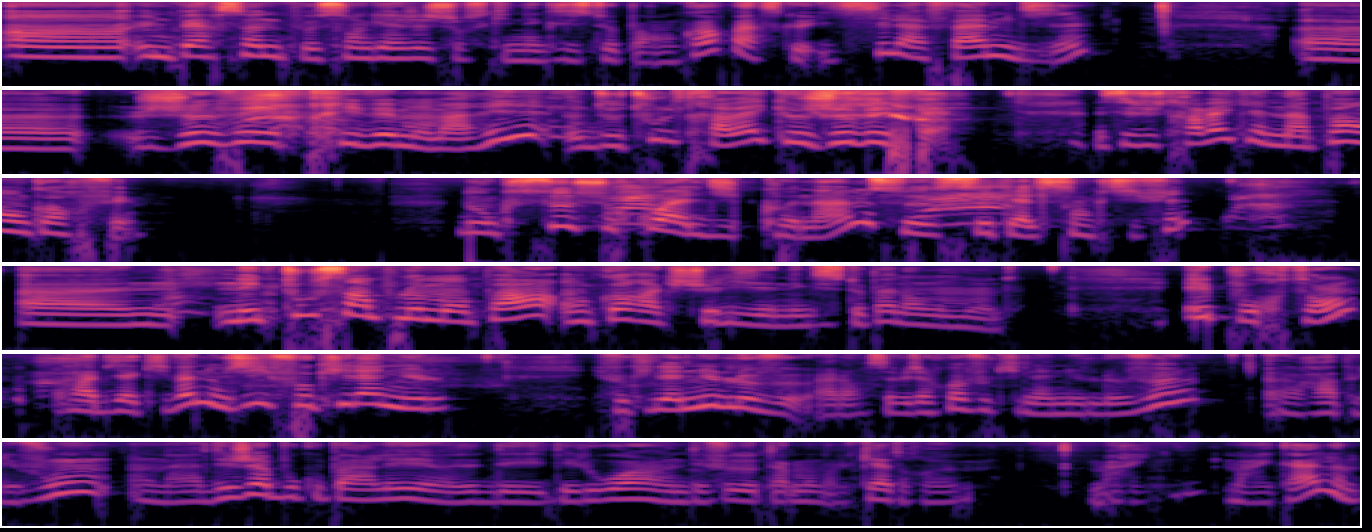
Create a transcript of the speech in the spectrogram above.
un- une personne peut s'engager sur ce qui n'existe pas encore, parce que ici, la femme dit euh, Je vais priver mon mari de tout le travail que je vais faire. Mais c'est du travail qu'elle n'a pas encore fait. Donc, ce sur quoi elle dit Konam, ce, qu'elle sanctifie, euh, n'est tout simplement pas encore actualisé, n'existe pas dans le monde. Et pourtant, Rabbi Akiva nous dit il faut qu'il annule. Il faut qu'il annule le vœu. Alors ça veut dire quoi Il faut qu'il annule le vœu? Euh, Rappelez-vous, on a déjà beaucoup parlé des, des lois, des vœux, notamment dans le cadre euh, maritale,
